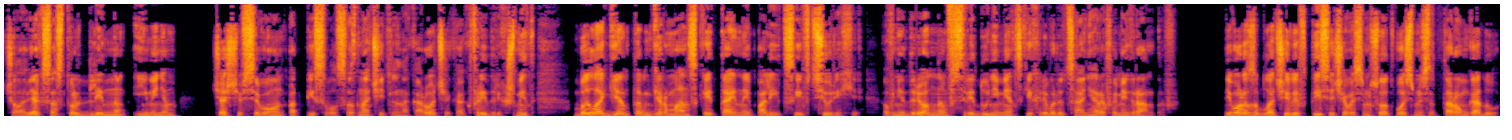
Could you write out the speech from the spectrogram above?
Человек со столь длинным именем чаще всего он подписывался значительно короче, как Фридрих Шмидт, был агентом германской тайной полиции в Цюрихе, внедренным в среду немецких революционеров-эмигрантов. Его разоблачили в 1882 году,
